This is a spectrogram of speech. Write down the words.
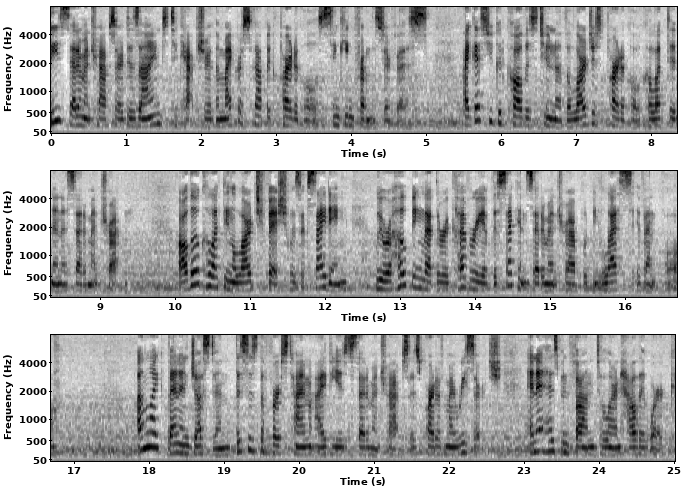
These sediment traps are designed to capture the microscopic particles sinking from the surface. I guess you could call this tuna the largest particle collected in a sediment trap. Although collecting a large fish was exciting, we were hoping that the recovery of the second sediment trap would be less eventful. Unlike Ben and Justin, this is the first time I've used sediment traps as part of my research, and it has been fun to learn how they work.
